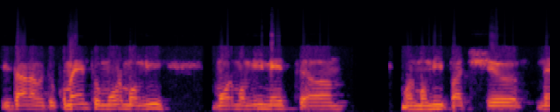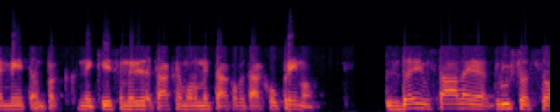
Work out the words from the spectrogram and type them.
izdana v dokumentu, moramo mi, moramo mi imeti. Uh, Moramo mi pač ne imeti, ampak nekje so merila tako, moramo imeti tako, pa tako upremo. Zdaj ostale društva so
